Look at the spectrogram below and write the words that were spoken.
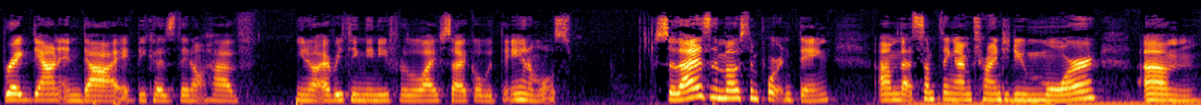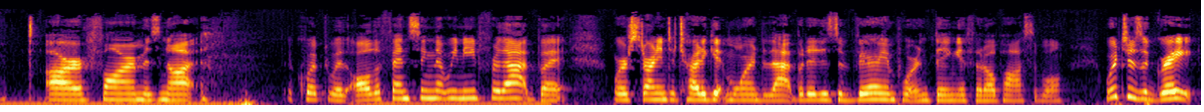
break down and die because they don't have you know everything they need for the life cycle with the animals. So that is the most important thing. Um, that's something I'm trying to do more. Um, our farm is not equipped with all the fencing that we need for that, but we're starting to try to get more into that. But it is a very important thing, if at all possible which is a great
